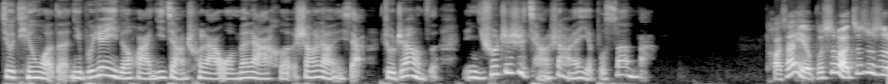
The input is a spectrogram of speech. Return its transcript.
就听我的，你不愿意的话，你讲出来，我们俩和商量一下，就这样子。你说这是强势，好像也不算吧。好像也不是吧，这就是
